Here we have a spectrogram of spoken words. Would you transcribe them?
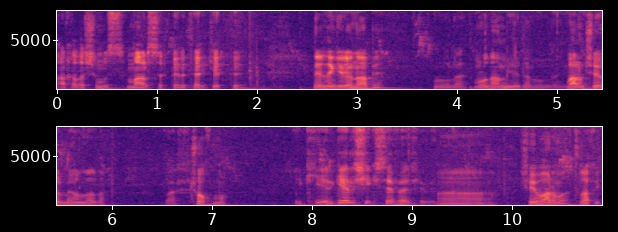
arkadaşımız. Maalesef beni terk etti. Nereden geliyorsun abi? Muğla. Buradan mı geliyorsun? Var mı çevirme yollardan? Var. Çok mu? İki yer. Geliş iki sefer çevirdim. Ha, şey var mı trafik?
